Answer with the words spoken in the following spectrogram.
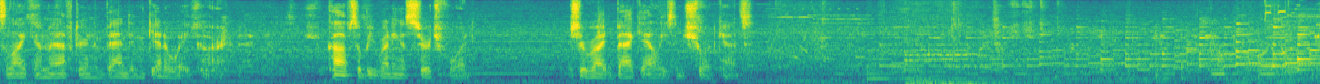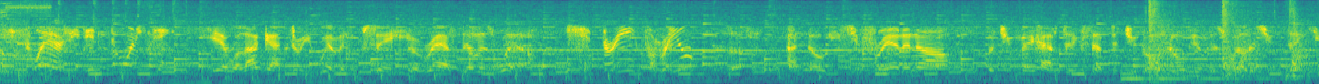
Looks like I'm after an abandoned getaway car. Cops will be running a search for it. Should ride back alleys and shortcuts. He swears he didn't do anything. Yeah, well, I got three women who say he harassed them as well. Three? For real? Look, I know he's your friend and all, but you may have to accept that you don't know him as well as you think you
